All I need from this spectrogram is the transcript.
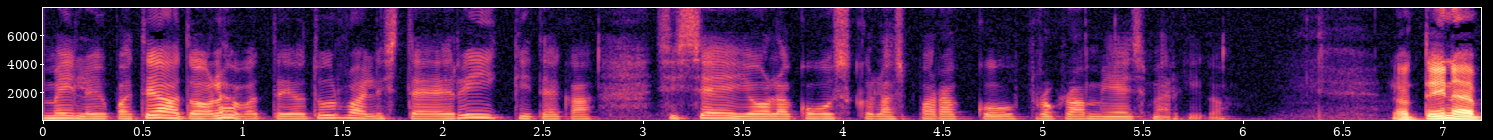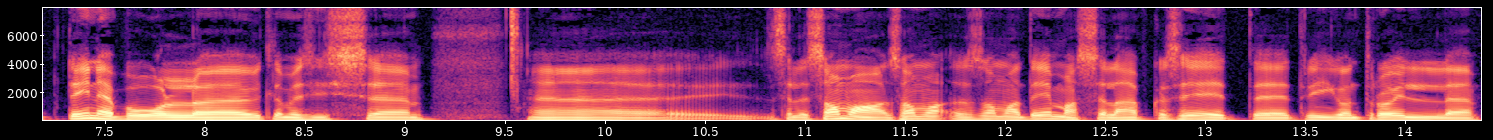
meile juba teadaolevate ja turvaliste riikidega, siis see ei ole kooskõlas paraku programmi eesmärgiga. no teine, teine pool, ütleme siis äh, selle sama, sama, sama teemasse läheb ka see, et, et Riigikontroll äh,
